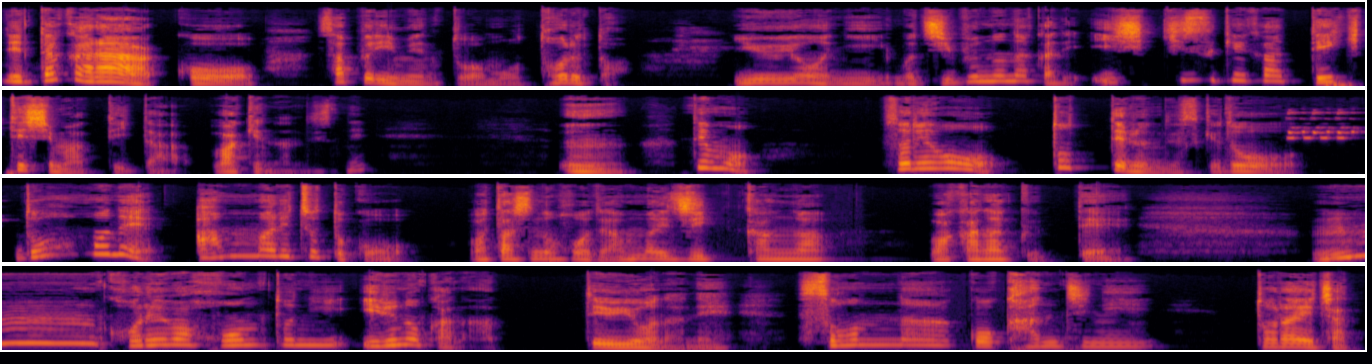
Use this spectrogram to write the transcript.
で、だから、こう、サプリメントをもう取るというように、もう自分の中で意識づけができてしまっていたわけなんですね。うん。でも、それを取ってるんですけど、どうもね、あんまりちょっとこう、私の方であんまり実感が湧かなくって、うーん、これは本当にいるのかな？っていうようなね、そんなこう感じに捉えちゃっ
